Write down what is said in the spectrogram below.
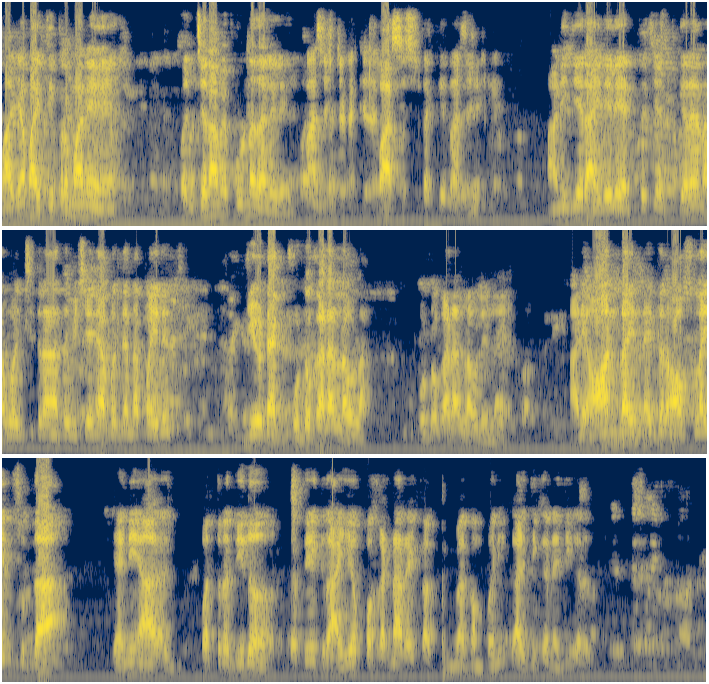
माझ्या माहितीप्रमाणे पंचनामे पूर्ण झालेले आहेत. पासष्ट टक्के झालेले. आणि जे राहिलेले आहेत तर शेतकऱ्यांना वंचित राहण्याच्या विषयाने आपण त्यांना पहिलेच जिओ टॅग फोटो काढायला लावला. फोटो काढायला लावलेला आहे. आणि ऑनलाईन नाही तर ऑफलाईन सुद्धा त्यांनी पत्र दिलं तर ते ग्राह्य पकडणार आहे का विमा कंपनी काळजी करण्याची गरज नाही.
